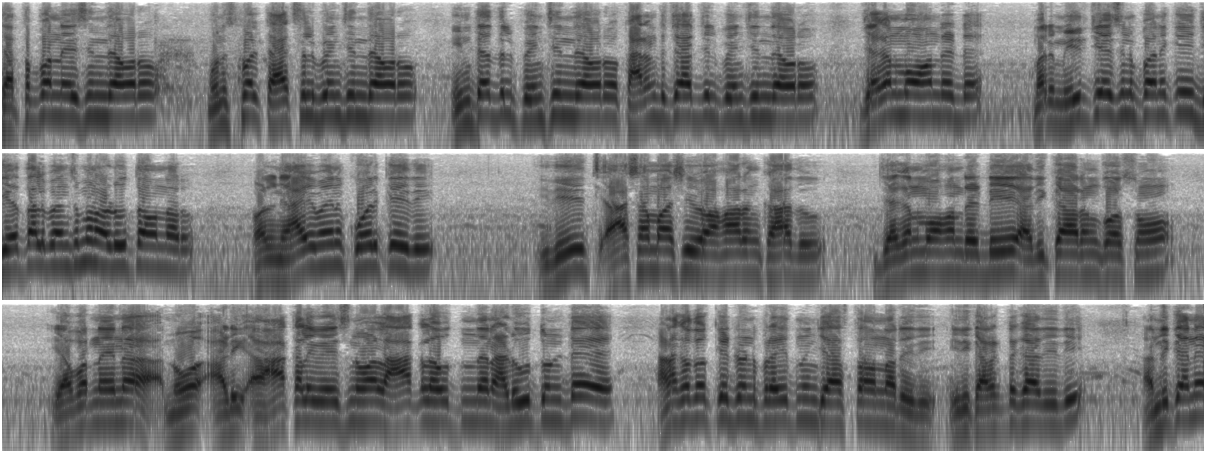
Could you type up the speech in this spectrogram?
చెత్త పన్ను వేసింది ఎవరు? మున్సిపల్ ట్యాక్సులు పెంచింది ఎవరు? ఇంటద్దులు పెంచింది ఎవరు? కరెంటు ఛార్జీలు పెంచింది ఎవరు? జగన్మోహన్ రెడ్డి. మరి మీరు చేసిన పనికి జీతాలు పెంచమని అడుగుతా ఉన్నారు. వాళ్ళ న్యాయమైన కోరిక ఇది. ఇది ఆషామాషి వ్యవహారం కాదు. జగన్మోహన్ రెడ్డి అధికారం కోసం ఎవరినైనా నో అడి ఆకలి వేసిన వాళ్ళు ఆకలి అవుతుందని అడుగుతుంటే అణగదొక్కేటువంటి ప్రయత్నం చేస్తూ ఉన్నారు ఇది. ఇది కరెక్ట్ కాదు ఇది. అందుకనే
